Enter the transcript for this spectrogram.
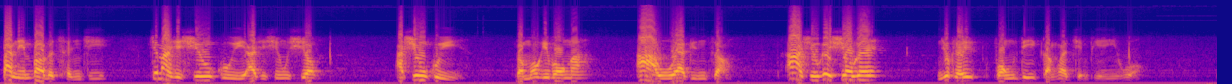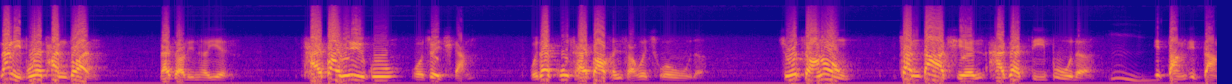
半年报的成绩，这嘛是伤贵还是伤俗？啊，伤贵就唔好去摸啊！啊，有要紧走。啊，想个俗的，你就可以逢低赶快捡便宜货。那你不会判断，来找林和燕。财报的预估我最强，我在估财报很少会错误的。所以我找那种赚大钱还在底部的，嗯，一档一档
